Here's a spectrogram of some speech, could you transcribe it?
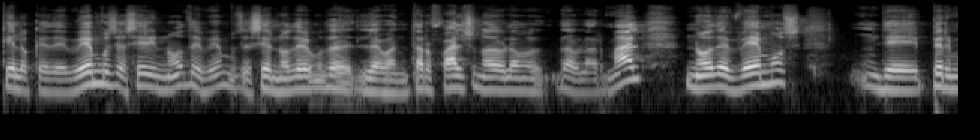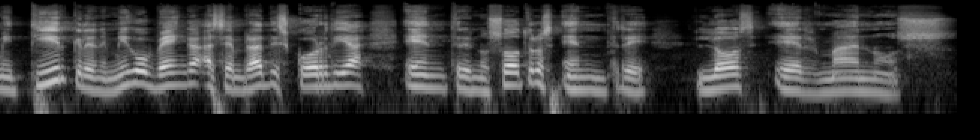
que lo que debemos de hacer y no debemos de hacer, no debemos de levantar falso, no debemos de hablar mal, no debemos de permitir que el enemigo venga a sembrar discordia entre nosotros, entre los hermanos.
